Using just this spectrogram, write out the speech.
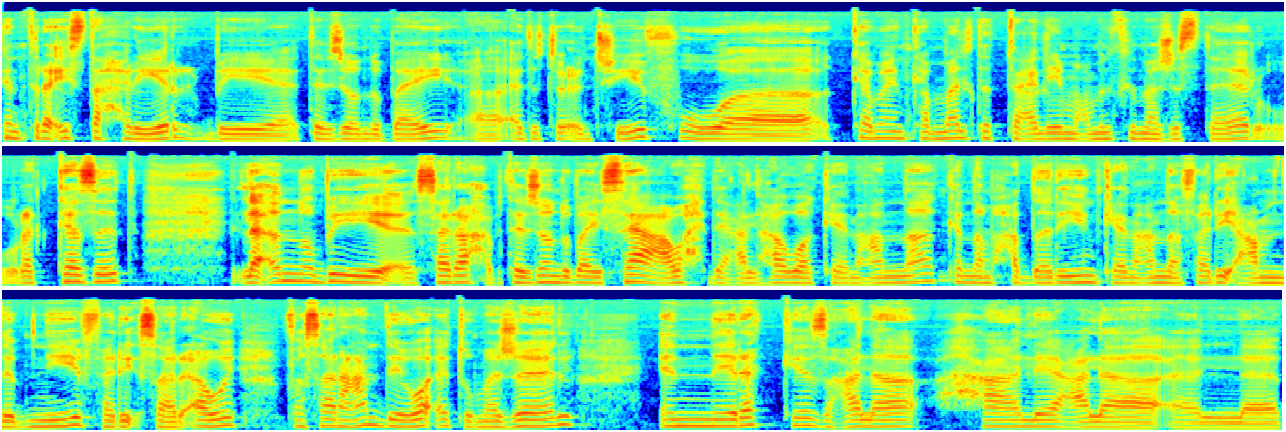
كنت رئيس تحرير بتلفزيون دبي اديتور ان تشيف وكمان كملت التعليم وعملت الماجستير وركزت لأنه بصراحة بتلفزيون دبي ساعة واحدة على الهوا كان عنا. كنا محضرين كان عنا فريق عم نبنيه فريق صار قوي. فصار عندي وقت ومجال اني ركز على حالي على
